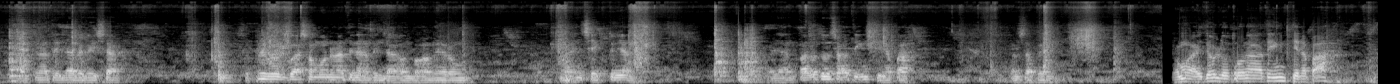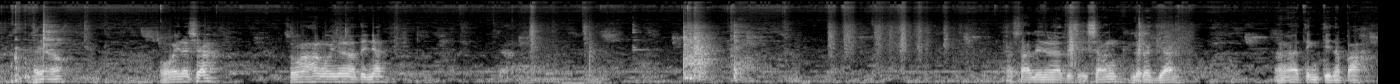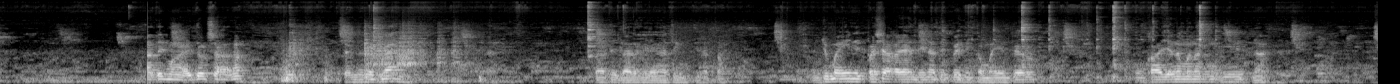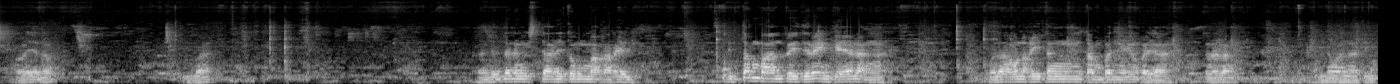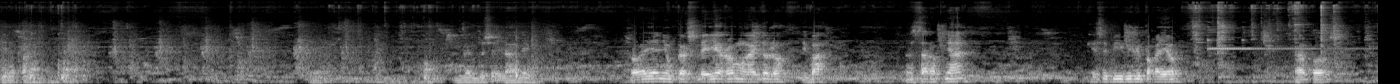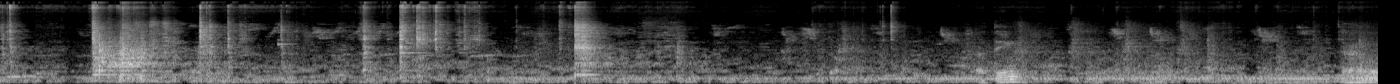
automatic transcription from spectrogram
Dito natin ilalagay siya. Siyempre, magbasan muna natin ang ating dahon. Baka merong insekto yan. Ayan, para doon sa ating tinapa. Ang sapin. So mga idol, luto na ating tinapa. Ayan o. Okay na siya. So hahangoy na natin yan. Ayan. Masali na natin sa isang lalagyan ang ating tinapa. Ating mga idol sa ano? Isang lalagyan. Sa ating lalagay ang ating tinapa. Medyo mainit pa siya kaya hindi natin pwedeng kamayin. Pero kung kaya naman ang init na. O ayan o. Diba? Ang ganda ng isda nitong makarel. Yung tamban pwede rin kaya lang ah, wala akong nakitang tamban ngayon kaya ito na lang. Ginawa natin tinapa ang ganda sa ilalim. So ayan yung first layer oh, mga idol oh, diba? Ang sarap niyan kasi bibili pa kayo. Tapos, ating ang,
